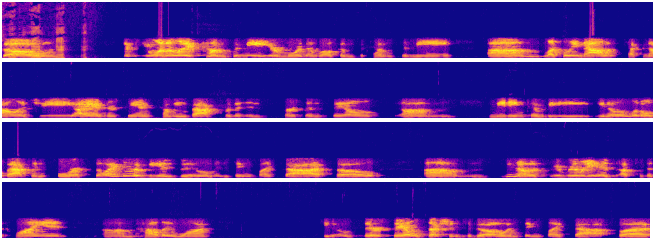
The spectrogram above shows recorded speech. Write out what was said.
So if you want to like come to me, you're more than welcome to come to me. Um, luckily now with technology, I understand coming back for the in-person sales um, meeting can be, you know, a little back and forth. So I do it via Zoom and things like that. So, um, you know, it, it really is up to the client um, how they want, you know, their sales session to go and things like that. But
